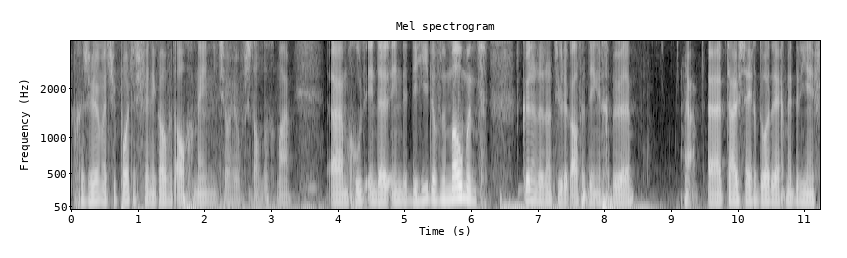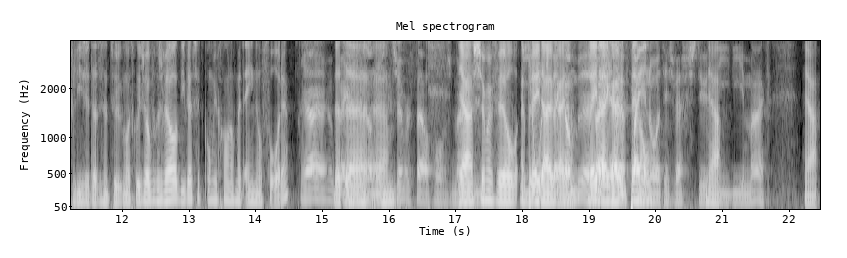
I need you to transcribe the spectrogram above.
gezeur met supporters vind ik over het algemeen niet zo heel verstandig. Maar ehm, goed, in de, in de the heat of the moment kunnen er natuurlijk altijd dingen gebeuren. Ja, eh, thuis tegen Dordrecht met 3-1 verliezen, dat is natuurlijk nooit goed. Is overigens wel, die wedstrijd kom je gewoon nog met 1-0 voor, hè? Ja, ja Dat, eh, en dan is het ehm, Summerveld volgens mij. ja, Summerville en Bredijk bij uit, een- bij, eh, uit een panel. Feyenoord is weggestuurd, Ja. die, die je maakt. Ja, Wat ik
